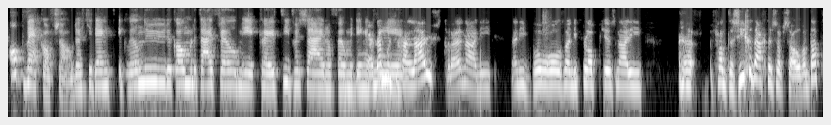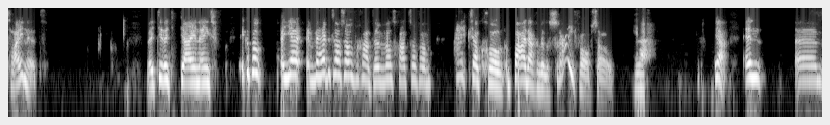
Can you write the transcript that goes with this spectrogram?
opwekken of zo? Dat je denkt, ik wil nu de komende tijd veel meer creatiever zijn of veel meer dingen Ja, dan moet je gaan luisteren naar die, naar die borrels, naar die plopjes, naar die fantasiegedachten of zo. Want dat zijn het. Weet je, dat jij ineens... Ik heb ook... Jij, we hebben het wel eens over gehad. We hebben wel eens gehad zo van... Eigenlijk zou ik gewoon een paar dagen willen schrijven of zo. Ja. Ja, en... ehm,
